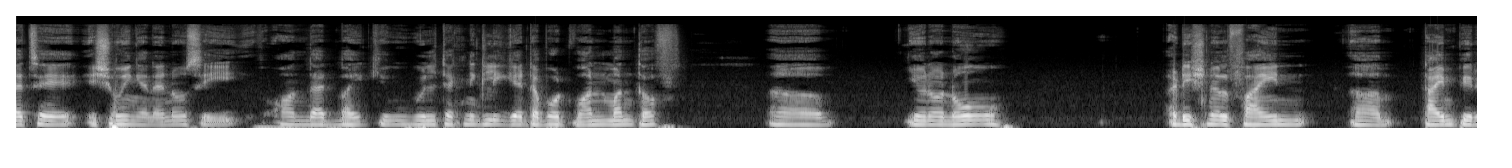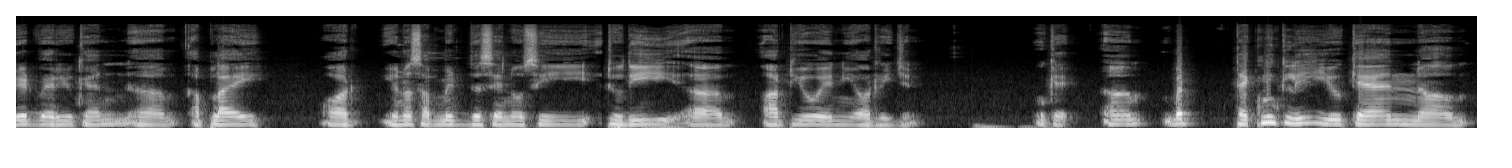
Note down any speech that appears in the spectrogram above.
let's say issuing an NOC on that bike, you will technically get about one month of uh, you know no additional fine um, time period where you can um, apply or you know submit this NOC to the um, RTO in your region. Okay, um, but technically you can um,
